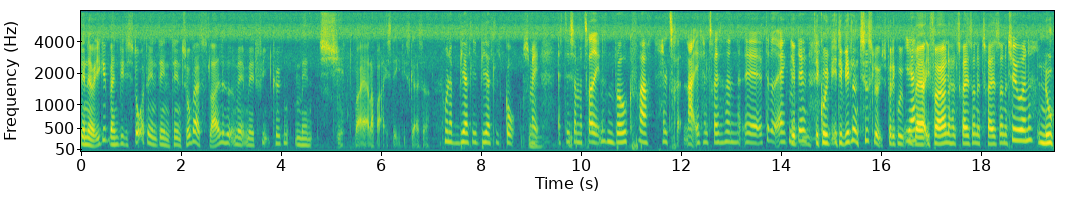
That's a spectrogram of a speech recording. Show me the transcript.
den er jo ikke vanvittigt stor, det er en, det er en, det er en toværelses lejlighed med, med et fint køkken, men shit, hvor er der bare æstetisk, altså. Hun har virkelig, virkelig god smag. Mm. Altså det er som at træde ind i sådan en Vogue fra 50, nej ikke 50'erne, øh, det ved jeg ikke, men Det, det det, kunne, det er virkelig en tidsløst, for det kunne ja. Ja. være i 40'erne, 50'erne, 60'erne, er 20'erne. nu.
